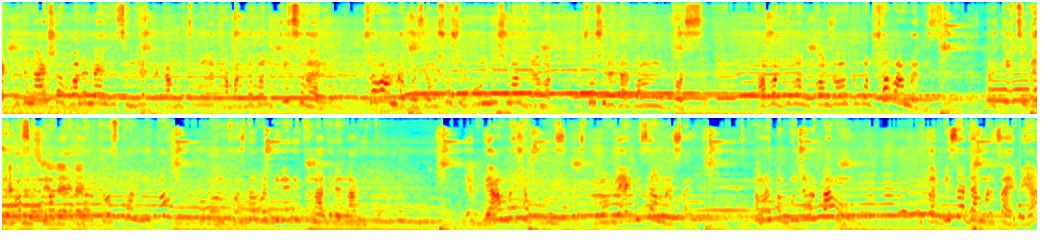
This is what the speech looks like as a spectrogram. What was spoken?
একটা দিন আইসা বলে নাই যে ছেলের একটা কাপড় চোপড় খাবার বলে কিছু নেই। সব আমরা করছি। আমার শ্বশুর উনিশ মাস ধরে আমার শ্বশুরে তার পালন করছে। খাবার দেওয়ান কোন জামা কাপড় সব আমরা দিচ্ছি। আর কিছু দেয় দিত না দিত। এই আমরা সব কিছু ন্যায়ের বিচার আমরা চাই। আমরা তো বুঝতে পারব তোর বিচারটা আমরা চাইবে বেয়া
